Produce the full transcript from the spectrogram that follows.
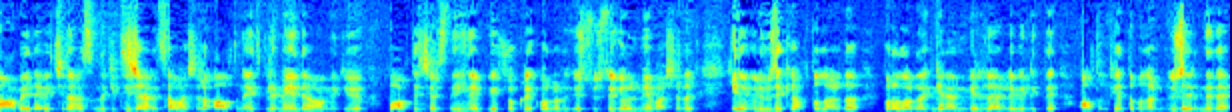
ABD ve Çin arasındaki ticaret savaşları altını etkilemeye devam ediyor. Bu hafta içerisinde yine birçok rekorları üst üste görmeye başladık. Yine önümüzdeki haftalarda buralardan gelen verilerle birlikte altın fiyatlamalarının üzerinde de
